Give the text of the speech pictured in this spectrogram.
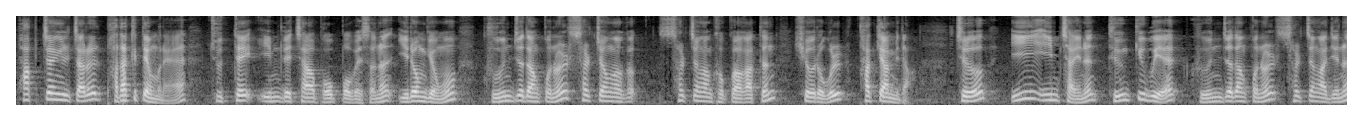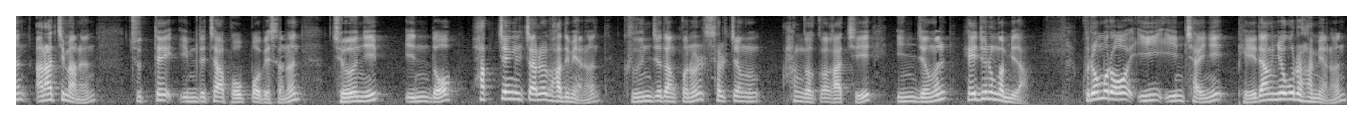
확정일자를 받았기 때문에 주택임대차 보호법에서는 이런 경우 근저당권을 설정한, 것과 같은 효력을 갖게 합니다. 즉, 이 임차인은 등기부에 근저당권을 설정하지는 않았지만은 주택임대차 보호법에서는 전입, 인도, 확정일자를 받으면 근저당권을 설정한 것과 같이 인정을 해주는 겁니다. 그러므로 이 임차인이 배당 요구를 하면은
